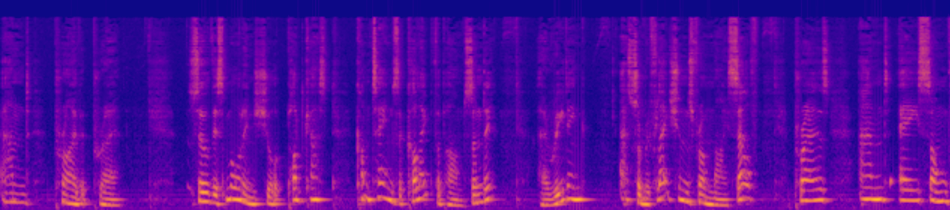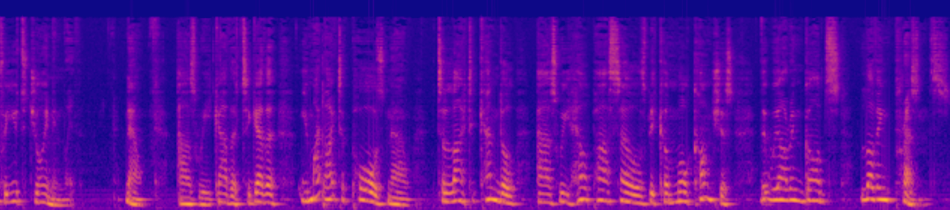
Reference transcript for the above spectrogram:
and private prayer. So, this morning's short podcast contains a collect for Palm Sunday, a reading, uh, some reflections from myself, prayers, and a song for you to join in with. Now, as we gather together, you might like to pause now to light a candle as we help ourselves become more conscious that we are in God's loving presence.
